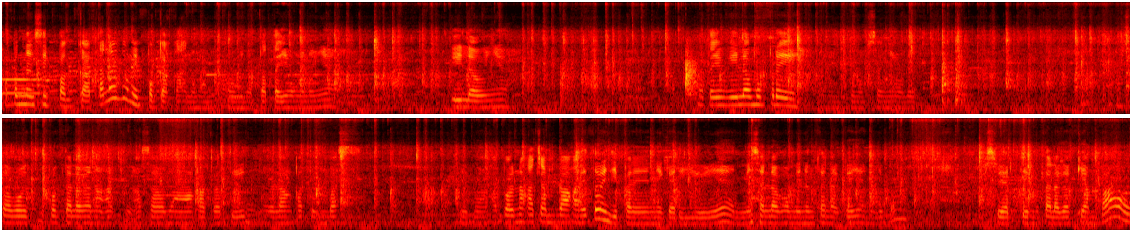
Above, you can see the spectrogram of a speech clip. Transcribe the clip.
kapag nagsipag ka, talaga may pagkakaanohan ka. Oh, napatay yung ano niya. Ilaw niya. Patay yung ilaw mo, pre. Ayun, binuksan niya ulit. Asawa, pag talaga ng aking asawa, mga kapatid, walang katumbas. Diba? Kapag nakachamba ka nito, hindi pa ninigariyo yan. Minsan lang uminom talaga yan, di ba? Swerte mo talaga kiyambaw.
